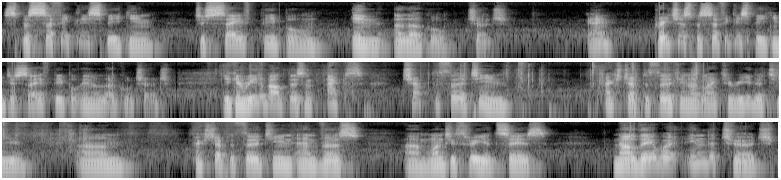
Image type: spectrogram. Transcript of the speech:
specifically speaking to save people in a local church. Okay? Preachers specifically speaking to save people in a local church. You can read about this in Acts chapter 13. Acts chapter 13, I'd like to read it to you. Um, Acts chapter 13 and verse um, 1 to 3, it says, Now there were in the church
